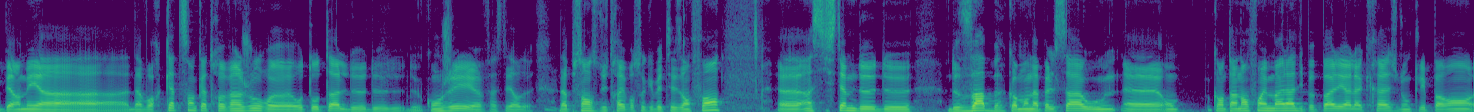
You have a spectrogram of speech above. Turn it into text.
permet d'avoir 480 jours euh, au total de, de, congé, enfin, c'est-à-dire d'absence du travail pour s'occuper de ses enfants. Euh, un système de, VAB, comme on appelle ça, où quand un enfant est malade, il ne peut pas aller à la crèche, donc les parents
